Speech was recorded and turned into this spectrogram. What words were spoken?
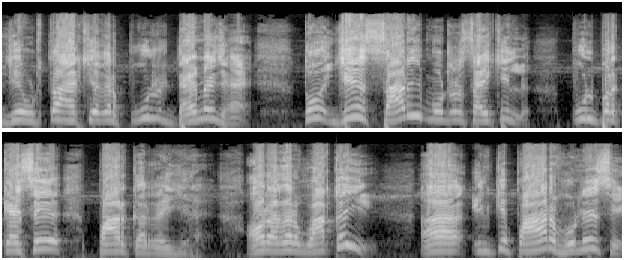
ये उठता है कि अगर पुल डैमेज है तो ये सारी मोटरसाइकिल पुल पर कैसे पार कर रही है? और अगर वाकई इनके पार होने से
